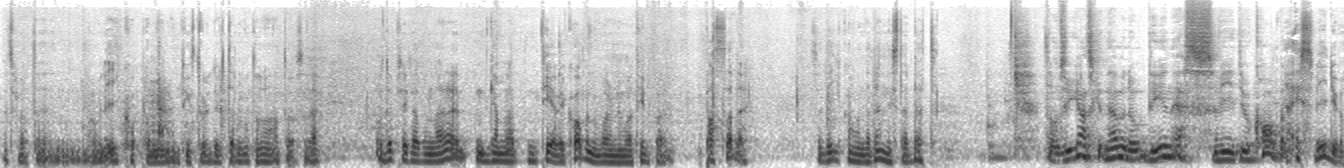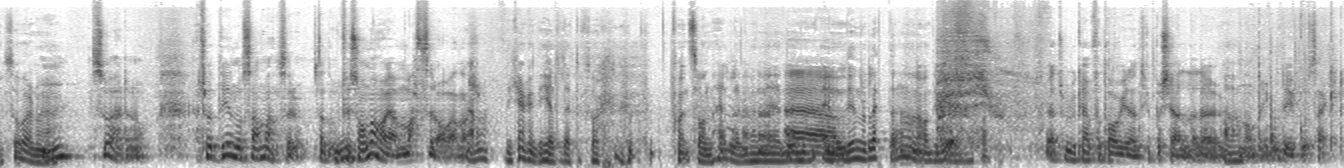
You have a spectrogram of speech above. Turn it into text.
Jag tror att den var väl ikopplad med någonting stod lutad mot något annat och sådär. Och då upptäckte jag att den där gamla tv-kabeln, vad den nu var till för, passade. Så det gick att använda den istället. De ser ganska, nej men de, det är en S-videokabel. Ja, S-video, så var det nog. Mm, så är det nog. Jag tror att det är nog samma. Ser du. Så att, För sådana har jag massor av annars. Ja, det kanske inte är helt lätt att få på en sån heller. Men eh, det är, nog, Äh. det är nog lättare än en ADB. Jag tror du kan få tag i den typ på Kjell eller Ja. någonting. Det går säkert.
